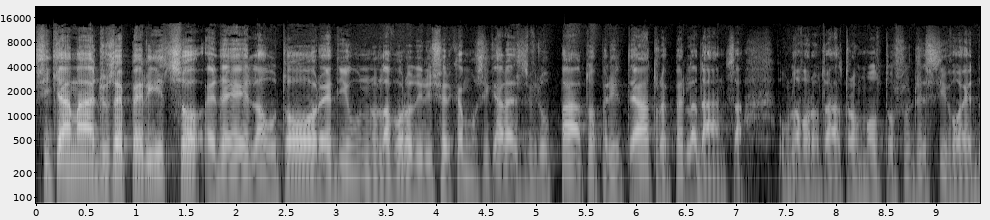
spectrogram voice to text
Si chiama Giuseppe Rizzo ed è l'autore di un lavoro di ricerca musicale sviluppato per il teatro e per la danza, un lavoro tra l'altro molto suggestivo ed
